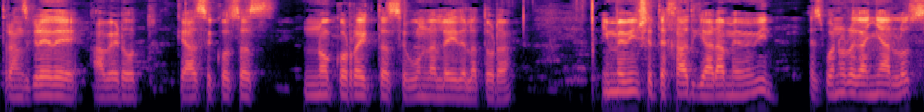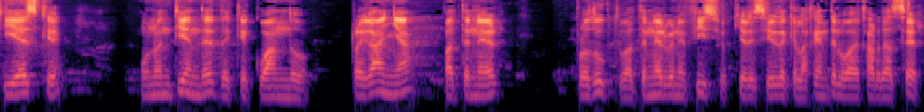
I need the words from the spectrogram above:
transgrede a Verot, que hace cosas no correctas según la ley de la Torah. Y Mevin Shetehad Gyara Mevin. Es bueno regañarlos si es que uno entiende de que cuando regaña va a tener producto, va a tener beneficio. Quiere decir de que la gente lo va a dejar de hacer.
